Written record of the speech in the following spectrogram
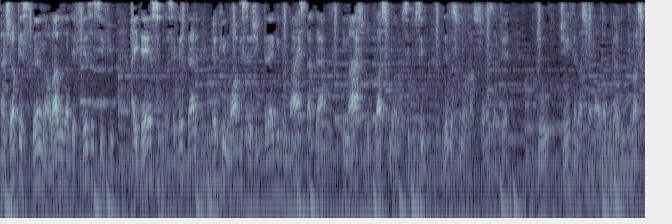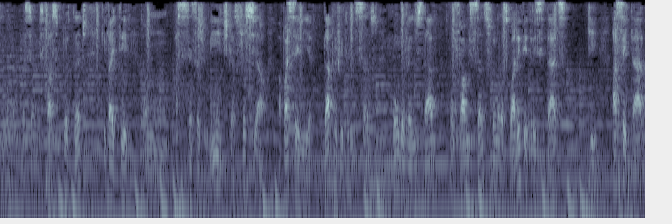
Rangel Pestana, ao lado da Defesa Civil. A ideia, segundo a secretária, é que o imóvel seja entregue no mais tardar em março do próximo ano, se possível, dentro das comemorações até Dia Internacional da Mulher do próximo ano. Vai ser um espaço importante que vai ter uma assistência jurídica, social, uma parceria da Prefeitura de Santos com o governo do Estado, conforme Santos foi uma das 43 cidades que aceitaram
